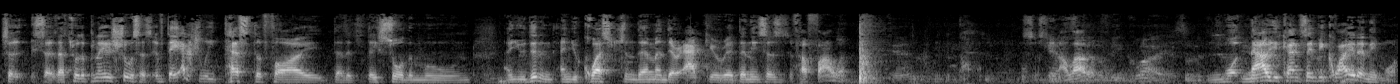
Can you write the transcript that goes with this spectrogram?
So, so that's what the Pnei Yeshua says. If they actually testify that they saw the moon, and you didn't, and you question them, and they're accurate, then he says, "Hafalim." It's just, You're not allowed. to be quiet. So it's now you can't say be quiet anymore.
